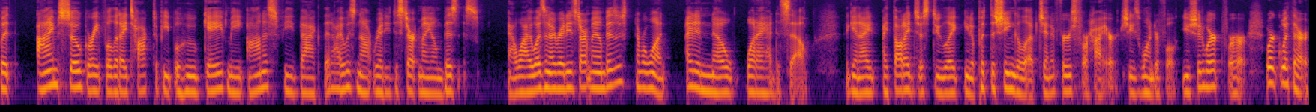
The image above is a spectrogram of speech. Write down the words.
but I'm so grateful that I talked to people who gave me honest feedback that I was not ready to start my own business. Now, why wasn't I ready to start my own business? Number one, I didn't know what I had to sell. Again, I, I thought I'd just do like, you know, put the shingle up. Jennifer's for hire. She's wonderful. You should work for her, work with her.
